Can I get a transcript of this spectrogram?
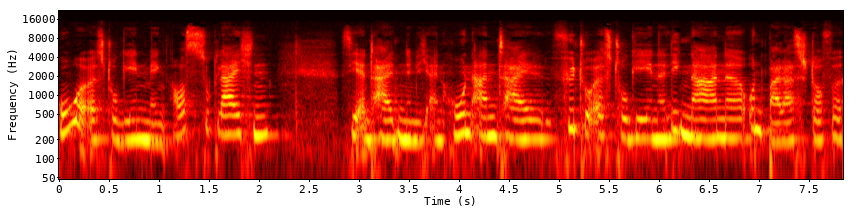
hohe Östrogenmengen auszugleichen. Sie enthalten nämlich einen hohen Anteil Phytoöstrogene, Lignane und Ballaststoffe,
